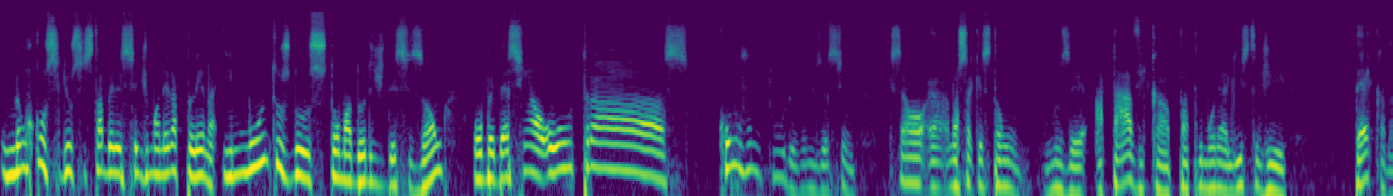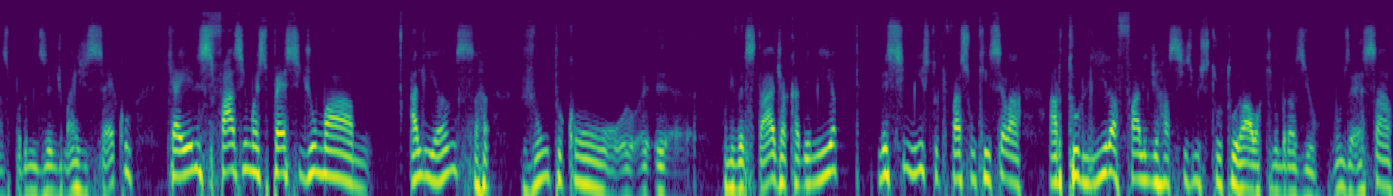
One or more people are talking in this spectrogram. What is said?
não conseguiu se estabelecer de maneira plena. E muitos dos tomadores de decisão obedecem a outras conjunturas, vamos dizer assim, que são a nossa questão, vamos dizer, atávica, patrimonialista de décadas, podemos dizer, de mais de século, que aí eles fazem uma espécie de uma aliança junto com eh, eh, universidade, academia, nesse misto que faz com que, sei lá, Arthur Lira fale de racismo estrutural aqui no Brasil. Vamos dizer, essa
